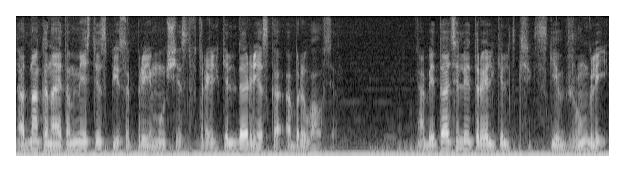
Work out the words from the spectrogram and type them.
Однако на этом месте список преимуществ Трелькельда резко обрывался. Обитатели трелькельдских джунглей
